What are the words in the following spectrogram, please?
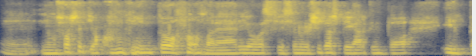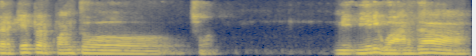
Eh, non so se ti ho convinto, Valerio, se sono riuscito a spiegarti un po' il perché, per quanto insomma, mi, mi riguarda,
